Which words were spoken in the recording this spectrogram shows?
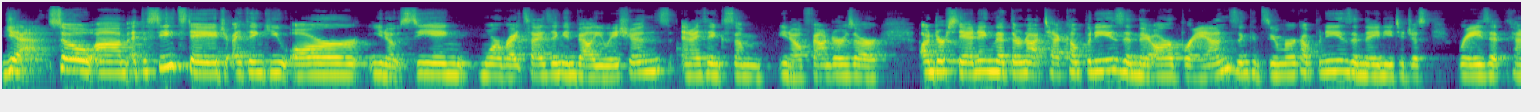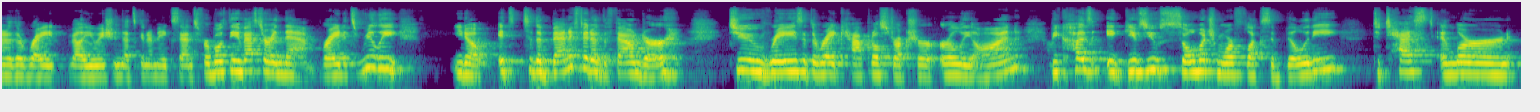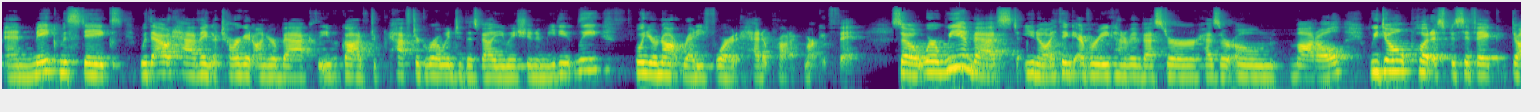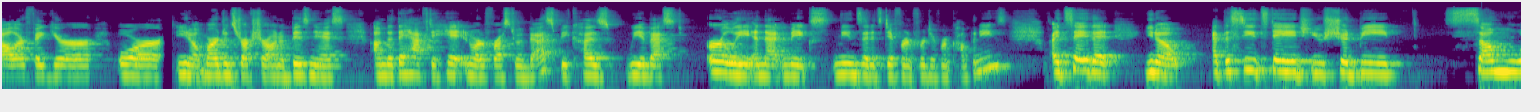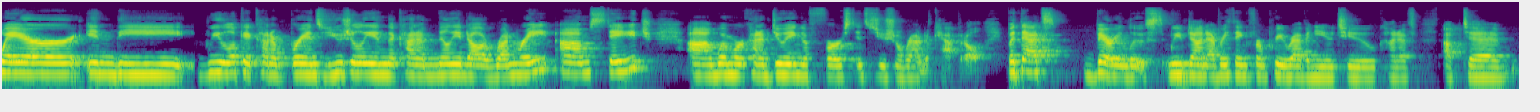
yeah. So um, at the seed stage, I think you are, you know, seeing more right sizing in valuations, and I think some, you know, founders are understanding that they're not tech companies and they are brands and consumer companies, and they need to just raise at kind of the right valuation that's going to make sense for both the investor and them. Right? It's really, you know, it's to the benefit of the founder to raise at the right capital structure early on because it gives you so much more flexibility to test and learn and make mistakes without having a target on your back that you've got to have to grow into this valuation immediately when you're not ready for it ahead of product market fit. So where we invest, you know, I think every kind of investor has their own model. We don't put a specific dollar figure or, you know, margin structure on a business um, that they have to hit in order for us to invest because we invest early and that makes means that it's different for different companies. I'd say that, you know, at the seed stage, you should be somewhere in the we look at kind of brands usually in the kind of million dollar run rate um, stage um, when we're kind of doing a first institutional round of capital. But that's very loose. We've done everything from pre-revenue to kind of up to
